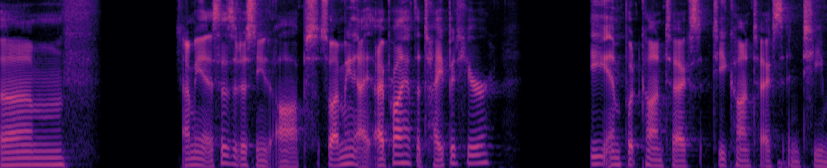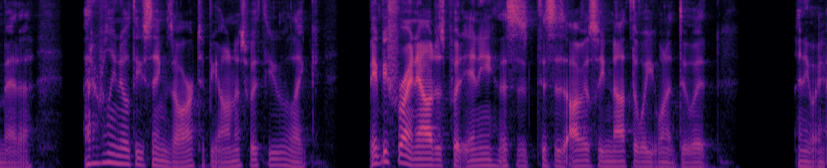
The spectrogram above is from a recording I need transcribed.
Um, I mean, it says it just needs ops. So I mean, I, I probably have to type it here. T input context, T context, and T meta. I don't really know what these things are, to be honest with you. Like, maybe for right now, I'll just put any. This is this is obviously not the way you want to do it. Anyway,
